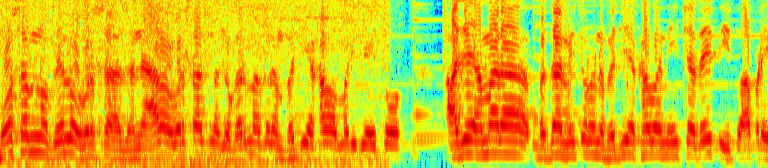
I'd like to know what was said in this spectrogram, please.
મોસમનો પહેલો વરસાદ અને આવા વરસાદમાં જો ગરમા ગરમ ભજીયા ખાવા મળી જાય તો આજે અમારા બધા મિત્રોને ભજીયા ખાવાની ઈચ્છા થઈ હતી, તો આપણે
